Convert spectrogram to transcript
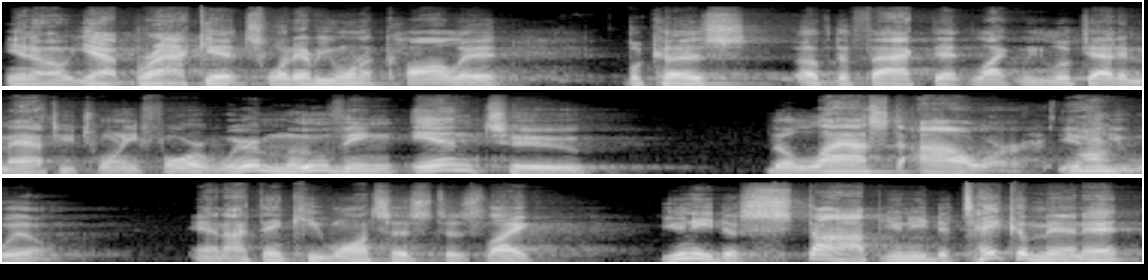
you know, yeah, brackets, whatever you want to call it, because of the fact that, like we looked at in Matthew 24, we're moving into the last hour, if Yeah. you will. And I think he wants us to, like, you need to stop, you need to take a minute,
